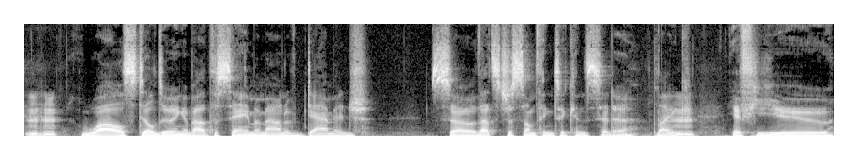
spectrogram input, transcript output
mm-hmm. while still doing about the same amount of damage. So that's just something to consider. Like mm-hmm. if you,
